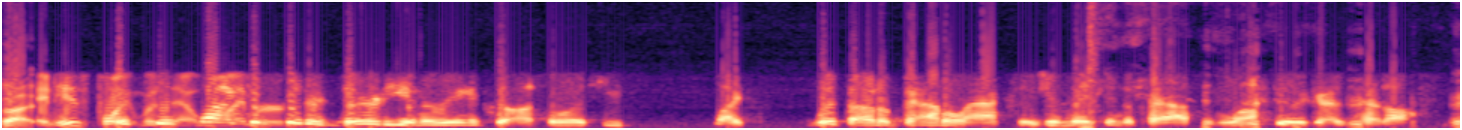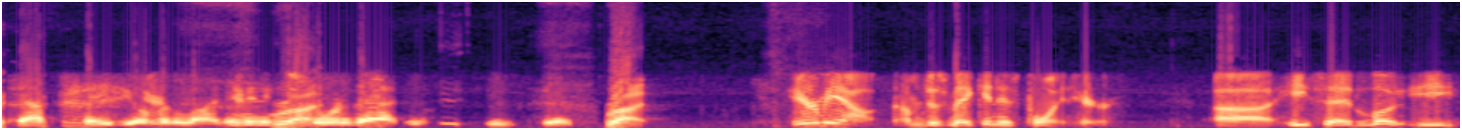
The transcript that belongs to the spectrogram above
Right. And his point was it's that not Weimer. considered dirty in arena cross unless you like whip out a battle axe as you're making the pass and lock the other guy's head off. That's maybe over the line. Anything Right. short of that is, is good. right. hear me out. I'm just making his point here. Uh, he said, look, he,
